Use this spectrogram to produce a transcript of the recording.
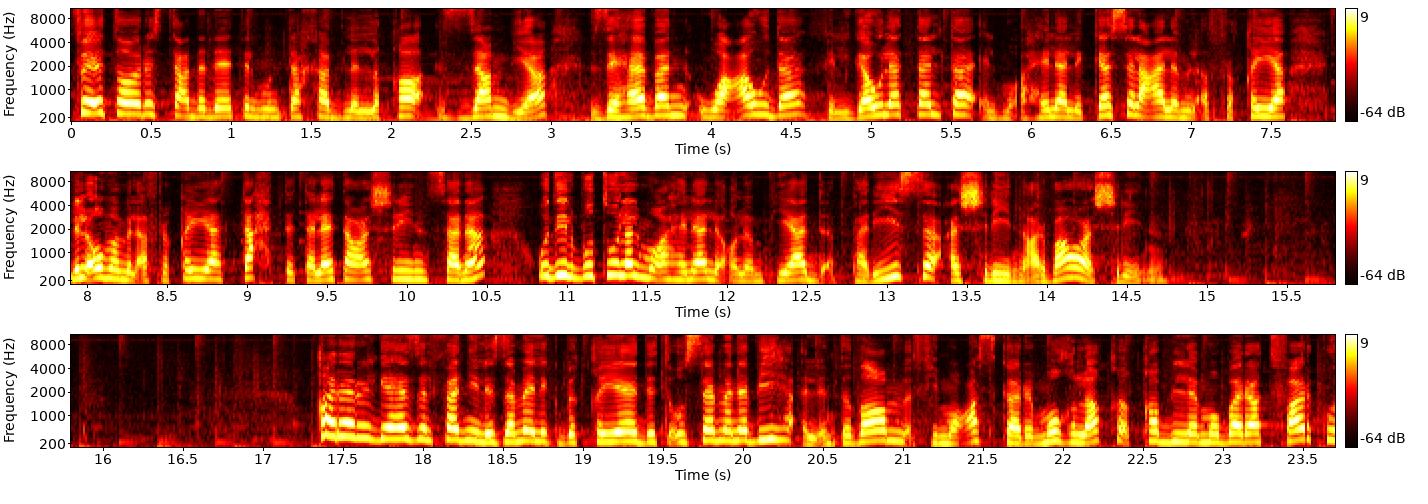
في إطار استعدادات المنتخب للقاء زامبيا ذهابا وعودة في الجولة الثالثة المؤهلة لكأس العالم الأفريقية للأمم الأفريقية تحت 23 سنة ودي البطولة المؤهلة لأولمبياد باريس 2024 قرر الجهاز الفني للزمالك بقيادة أسامة نبيه الانتظام في معسكر مغلق قبل مباراة فاركو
